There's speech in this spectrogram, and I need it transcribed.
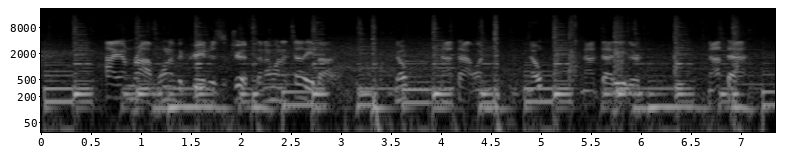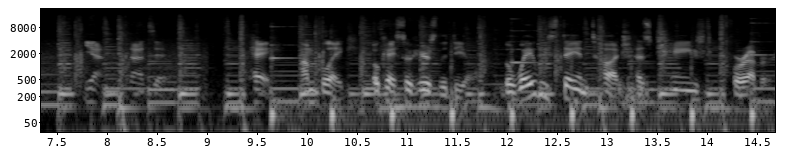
Hi, I'm Rob, one of the creators of Dryft, and I want to tell you about it. Nope, not that one. Nope, not that either. Not that. Yeah, that's it. Hey, I'm Blake. Okay, so here's the deal. The way we stay in touch has changed forever,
